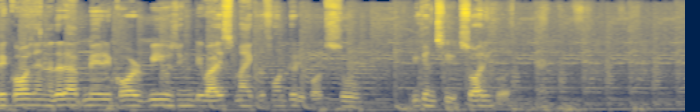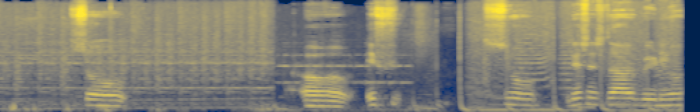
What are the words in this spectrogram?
because another app may record be using device microphone to record. So you can see. Sorry for so uh, if so this is the video.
